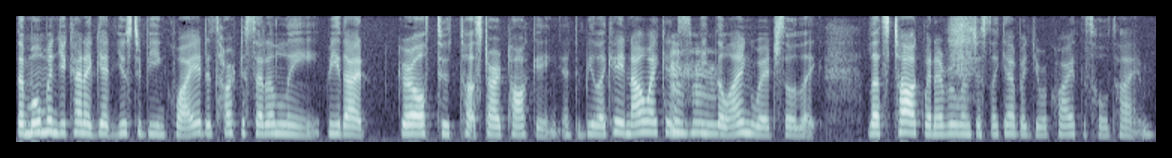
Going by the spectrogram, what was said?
the moment you kind of get used to being quiet, it's hard to suddenly be that girl to t- start talking and to be like, hey, now I can speak Mhm. the language. So, like, let's talk when everyone's just like, yeah, but you were quiet this whole time.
